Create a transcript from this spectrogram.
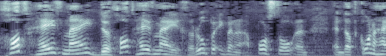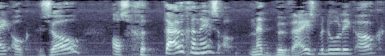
God heeft mij, de God heeft mij geroepen, ik ben een apostel. En, en dat kon hij ook zo als getuigenis, met bewijs bedoel ik ook,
